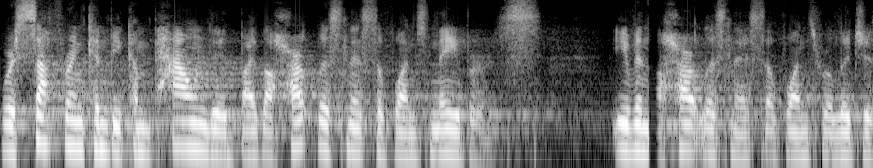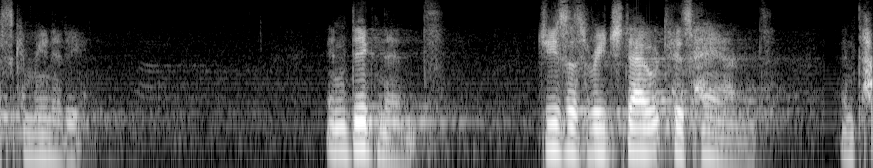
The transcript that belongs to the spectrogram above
where suffering can be compounded by the heartlessness of one's neighbors, even the heartlessness of one's religious community. Indignant Jesus reached out his hand and touched.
